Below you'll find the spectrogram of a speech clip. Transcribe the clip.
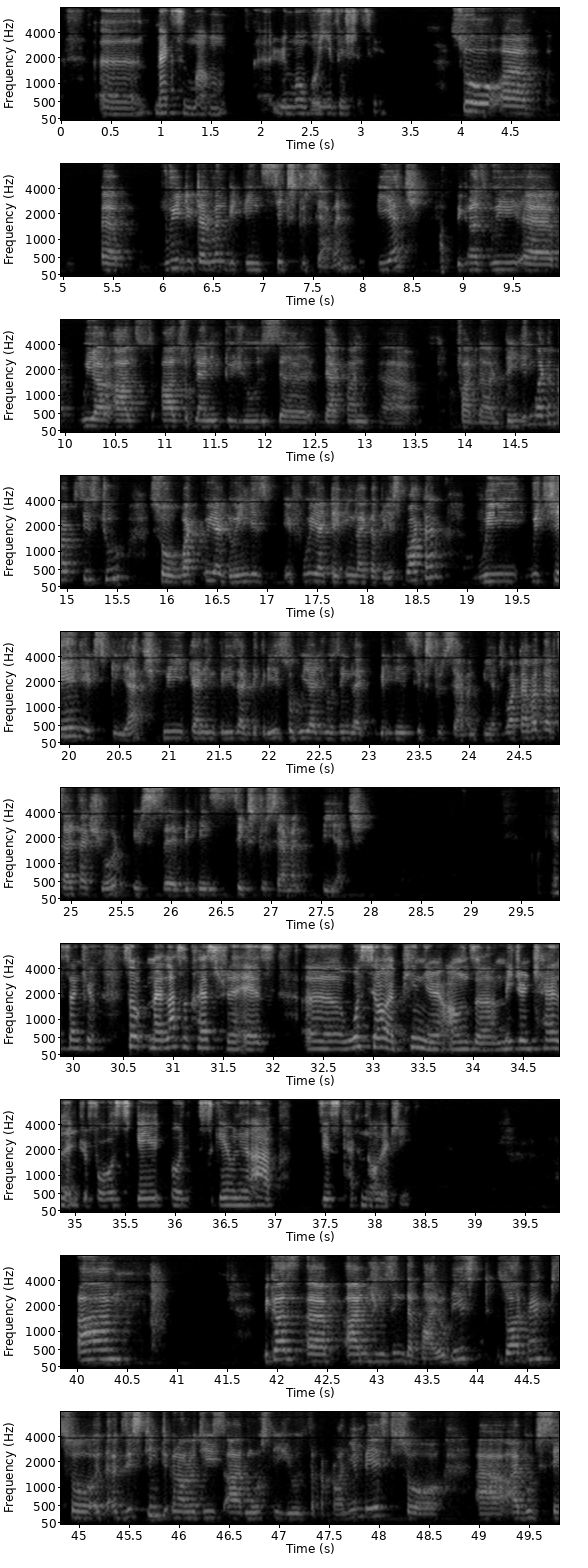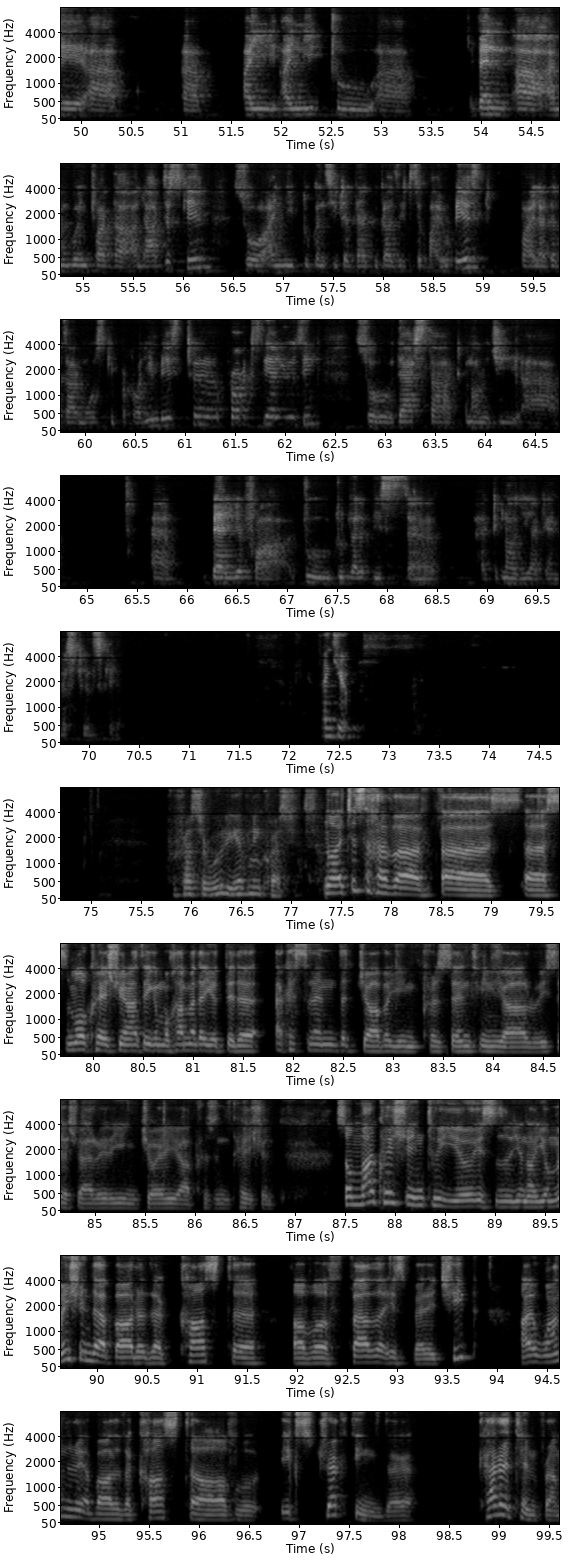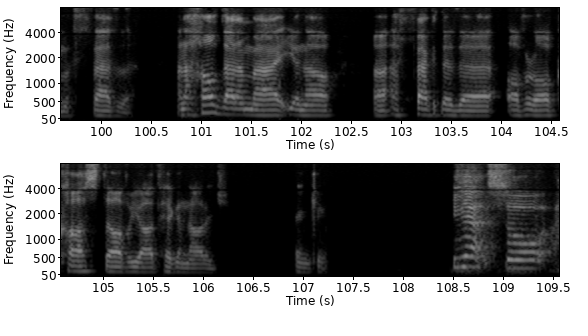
maximum removal efficiency? So uh, uh, we determine between six to seven pH because we uh, we are also, also planning to use uh, that one uh, for the drinking water purposes too. So what we are doing is if we are taking like the wastewater, we we change its pH. We can increase or decrease. So we are using like between six to seven pH. Whatever the result I showed, it's uh, between six to seven pH. Okay, thank you. So my last question is, uh, what's your opinion on the major challenge for scale scaling up this technology? Um, because uh, I'm using the bio-based sorbent, so the existing technologies are mostly used the petroleum-based. So uh, I would say uh, uh I, I need to uh, when uh, I'm going for the larger scale, so I need to consider that because it's a bio-based while others are mostly petroleum-based products they are using. So that's the technology barrier for to, to develop this technology at industrial scale. Thank you. Professor Wu, do you have any questions? No, I just have a, a, a small question. I think, Muhammad, you did an excellent job in presenting your research. I really enjoy your presentation. So my question to you is, you know, you mentioned about the cost of a feather is very cheap. I wonder about the cost of extracting the keratin from a feather and how that might, you know, uh, affect the overall cost of your technology. Thank you. Yeah, so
